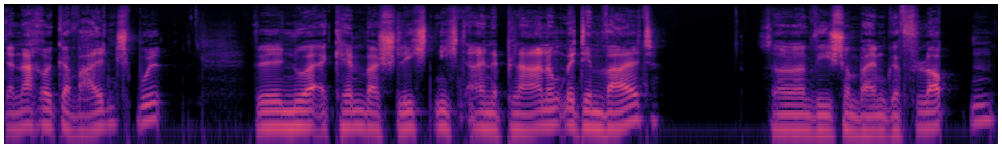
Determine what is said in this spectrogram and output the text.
Der Nachrücker Waldenspul will nur erkennbar schlicht nicht eine Planung mit dem Wald, sondern wie schon beim gefloppten,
